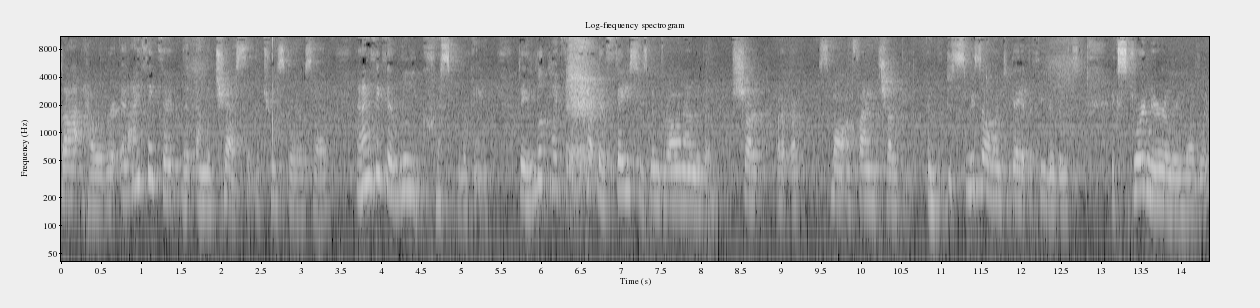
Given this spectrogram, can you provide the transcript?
dot, however, and I think that on the chest that the tree sparrows have, and I think they're really crisp looking. They look like their face has been drawn on with a sharp, a, small, a fine sharpie. And just, we saw one today at the feeder that's extraordinarily lovely.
